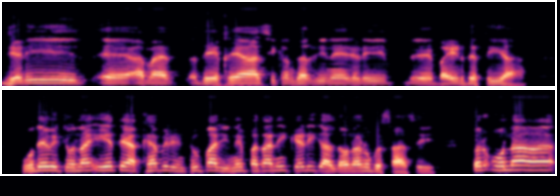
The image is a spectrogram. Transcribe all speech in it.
ਜਿਹੜੀ ਮੈਂ ਦੇਖ ਰਿਹਾ ਸਿਕੰਦਰ ਜੀ ਨੇ ਜਿਹੜੀ ਬਾਈਟ ਦਿੱਤੀ ਆ, ਉਹਦੇ ਵਿੱਚ ਉਹਨਾਂ ਇਹ ਤੇ ਆਖਿਆ ਵੀ ਰਿੰਟੂ ਭਾਜੀ ਨੇ ਪਤਾ ਨਹੀਂ ਕਿਹੜੀ ਗੱਲ ਦਾ ਉਹਨਾਂ ਨੂੰ ਗੁੱਸਾ ਸੀ। ਪਰ ਉਹਨਾਂ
